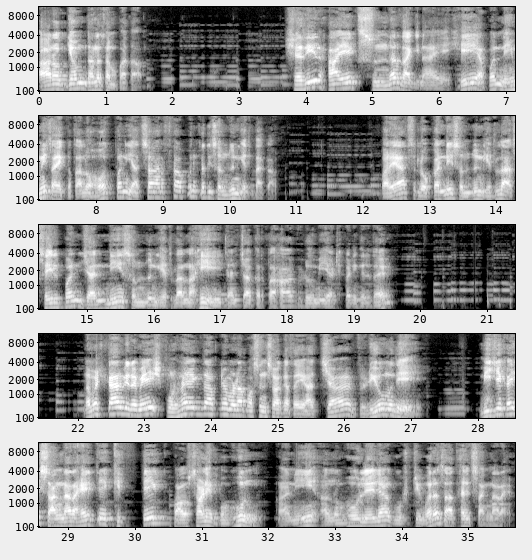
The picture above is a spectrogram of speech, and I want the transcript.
आरोग्यम धनसंपदा. शरीर हा एक सुंदर दागिना आहे. हे आपण नेहमीच ऐकत आलो आहोत पण याचा अर्थ आपण कधी समजून घेतला का? बऱ्याच लोकांनी समजून घेतला असेल पण ज्यांनी समजून घेतला नाही त्यांच्याकरता हा व्हिडिओ मी या ठिकाणी करीत आहे. नमस्कार मी रमेश. पुन्हा एकदा आपल्या मनापासून स्वागत आहे. आजच्या व्हिडिओमध्ये मी जे काही सांगणार आहे ते कित्येक पावसाळे बघून आणि अनुभवलेल्या गोष्टीवरच आधारित सांगणार आहे.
